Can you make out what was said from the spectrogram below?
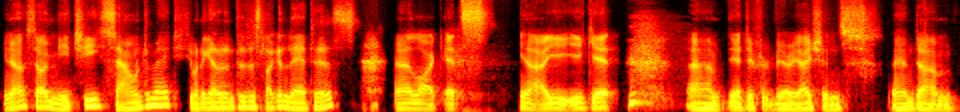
you know, so Michi, sound mate. You want to get into this like a lettuce? Uh, like it's you know you, you get um, yeah different variations, and um,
